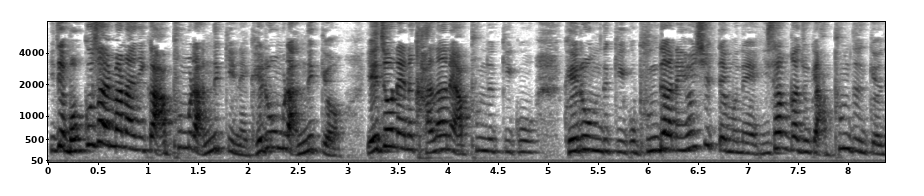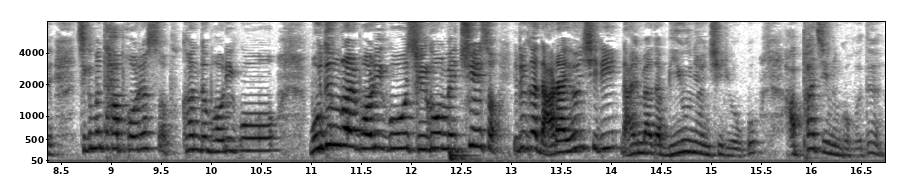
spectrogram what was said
이제 먹고 살만하니까 아픔을 안 느끼네. 괴로움을 안 느껴. 예전에는 가난의 아픔 느끼고 괴로움 느끼고 분단의 현실 때문에 이상 가족의 아픔도 느꼈는데 지금은 다 버렸어. 북한도 버리고 모든 걸 버리고 즐거움에 취해서 이러니까 나라 현실이 날마다 미운 현실이 오고 아파지는 거거든.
